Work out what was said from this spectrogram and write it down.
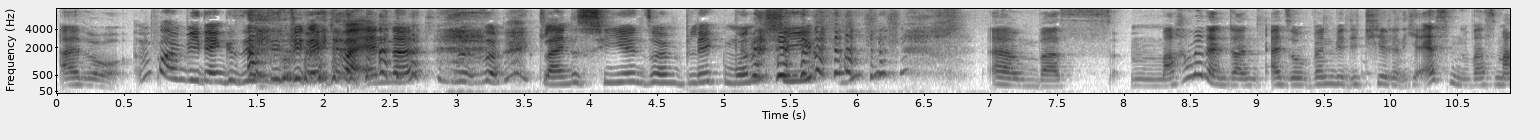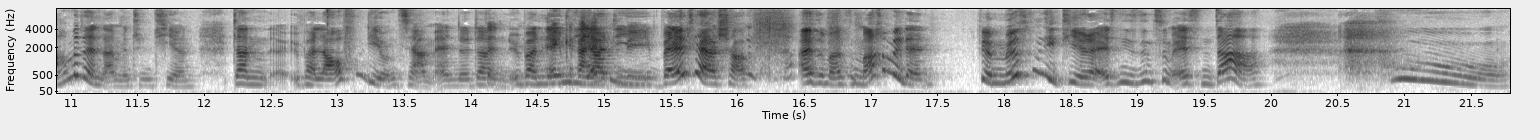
also. Vor allem, wie dein Gesicht sich direkt verändert. So, so, kleines Schielen, so im Blick, Mund schief. ähm, was machen wir denn dann? Also, wenn wir die Tiere nicht essen, was machen wir denn dann mit den Tieren? Dann überlaufen die uns ja am Ende, dann, dann übernehmen die ja die, die Weltherrschaft. Also, was machen wir denn? Wir müssen die Tiere essen, die sind zum Essen da. Puh.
